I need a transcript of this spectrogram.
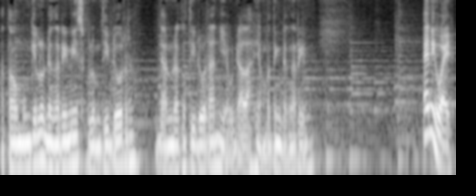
Atau mungkin lu dengerin ini sebelum tidur dan udah ketiduran, ya udahlah yang penting dengerin. Anyway,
